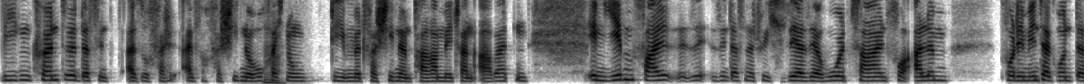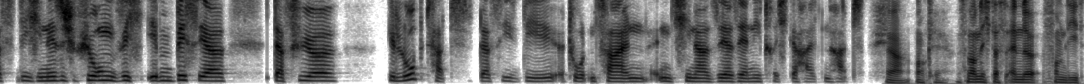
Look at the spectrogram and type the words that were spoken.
liegen könnte. Das sind also einfach verschiedene Hochrechnungen, die mit verschiedenen Parametern arbeiten. In jedem Fall sind das natürlich sehr, sehr hohe Zahlen, vor allem vor dem Hintergrund, dass die chinesische Führung sich eben bisher dafür gelobt hat, dass sie die Totenzahlen in China sehr, sehr niedrig gehalten hat. Ja, okay. Ist noch nicht das Ende vom Lied.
